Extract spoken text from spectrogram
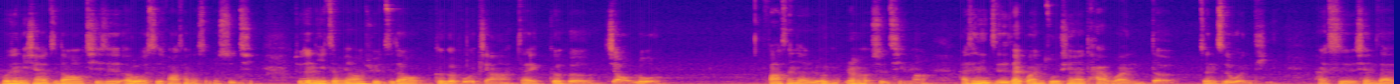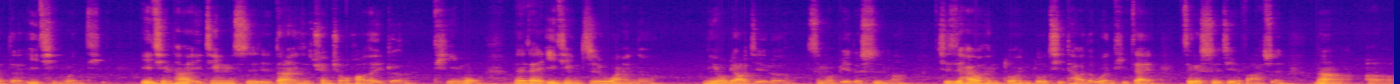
或者你现在知道其实俄罗斯发生了什么事情？就是你怎么样去知道各个国家在各个角落发生了任任何事情吗？还是你只是在关注现在台湾的政治问题？还是现在的疫情问题，疫情它已经是当然是全球化的一个题目。那在疫情之外呢，你有了解了什么别的事吗？其实还有很多很多其他的问题在这个世界发生。那呃，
